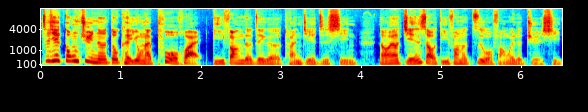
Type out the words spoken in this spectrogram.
这些工具呢都可以用来破坏敌方的这个团结之心，然后要减少敌方的自我防卫的决心。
